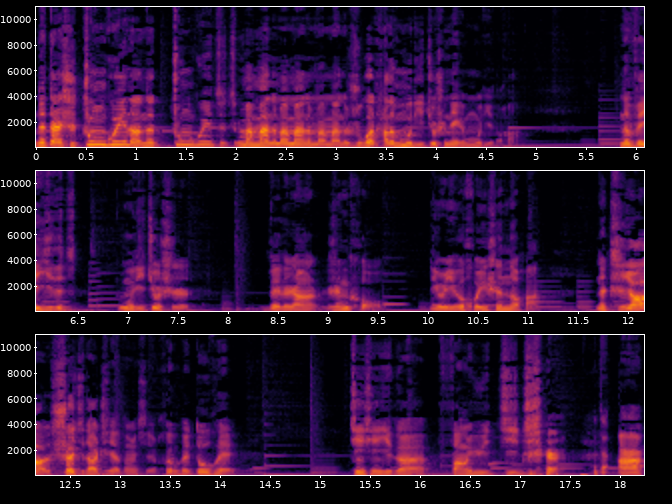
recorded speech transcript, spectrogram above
那但是终归呢，那终归这这慢慢的、慢慢的、慢慢的，如果他的目的就是那个目的的话，那唯一的目的就是为了让人口有一个回升的话，那只要涉及到这些东西，会不会都会进行一个防御机制好的？而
